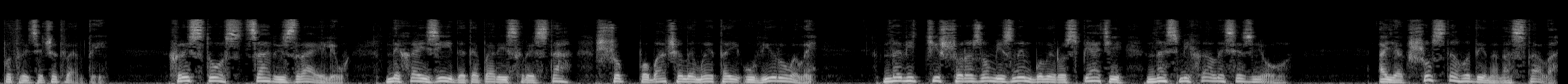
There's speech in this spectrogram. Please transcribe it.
по 34. Христос, цар Ізраїлів, нехай зійде тепер із Христа, щоб побачили ми та й увірували. Навіть ті, що разом із ним були розп'яті, насміхалися з нього. А як шоста година настала,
